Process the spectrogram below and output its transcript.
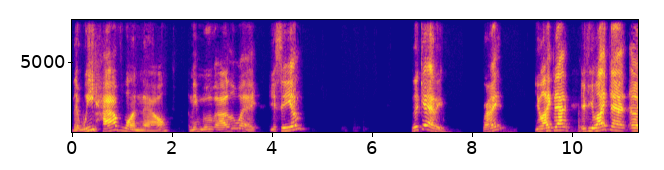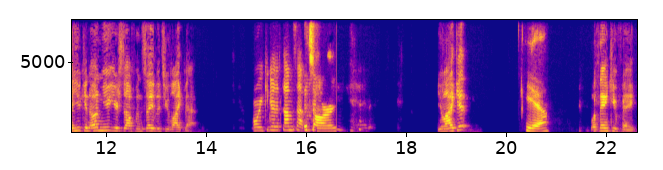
that we have one now. Let me move out of the way. You see him? Look at him, right? You like that? If you like that, uh, you can unmute yourself and say that you like that. Or you can do the thumbs up. It's alright. You like it? Yeah. Well, thank you, Faith.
